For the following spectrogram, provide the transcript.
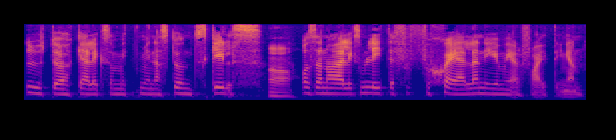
utöka liksom mitt, mina stuntskills. Ja, Och sen har jag liksom lite för, för själen är ju mer fightingen.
